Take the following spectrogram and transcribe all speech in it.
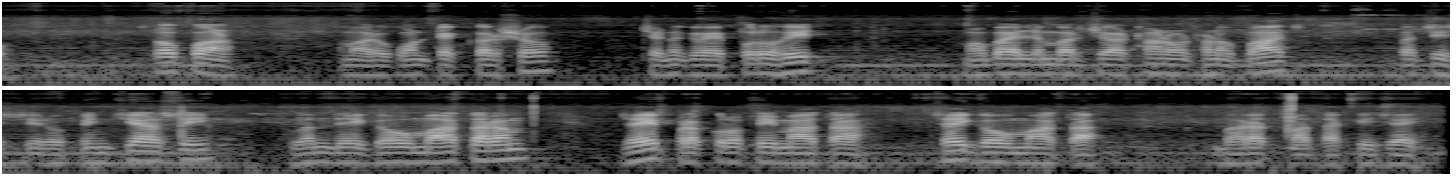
તો પણ અમારો કોન્ટેક કરશો. જનકભાઈ પુરોહિત, મોબાઈલ નંબર છે અઠ્ઠાણું અઠ્ઠાણું પાંચ, પચીસ જીરો પંચ્યાસી, વંદે ગૌ માતરમ, જય પ્રકૃતિ માતા, જય ગૌ માતા, ભારત માતા કી જય.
